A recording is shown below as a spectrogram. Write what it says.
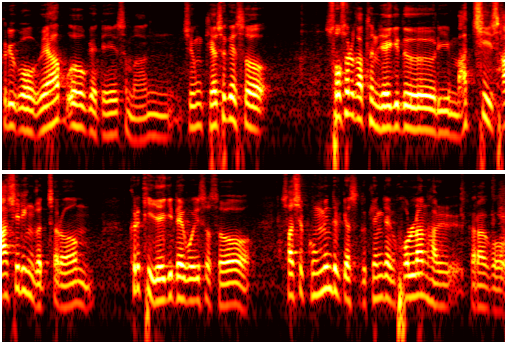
그리고 외압 의혹에 대해서만 지금 계속해서 소설 같은 얘기들이 마치 사실인 것처럼 그렇게 얘기되고 있어서 사실 국민들께서도 굉장히 혼란할 거라고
